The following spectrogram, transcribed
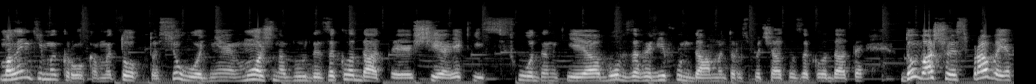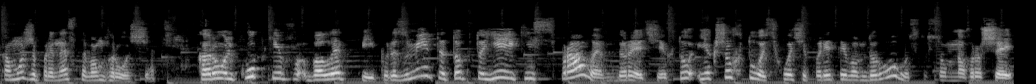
маленькими кроками. Тобто сьогодні можна буде закладати ще якісь сходинки або взагалі фундамент розпочати закладати до вашої справи, яка може принести вам гроші. Король кубків, валет пік. Розумієте? Тобто є якісь справи, до речі, хто, якщо хтось хоче перейти вам дорогу стосовно грошей,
